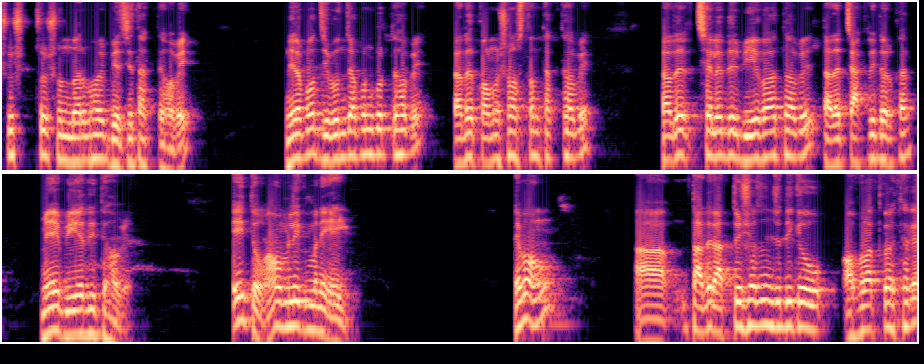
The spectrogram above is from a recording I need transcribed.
সুষ্ঠু সুন্দরভাবে বেঁচে থাকতে হবে। নিরাপদ জীবনযাপন করতে হবে। তাদের কর্মসংস্থান থাকতে হবে। তাদের ছেলেদের বিয়ে করাতে হবে। তাদের চাকরি দরকার। মেয়ে বিয়ে দিতে হবে। এই তো আওয়ামী লীগ মানে এই। এবং তাদের আত্মীয় স্বজন যদি কেউ অপরাধ করে থাকে,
